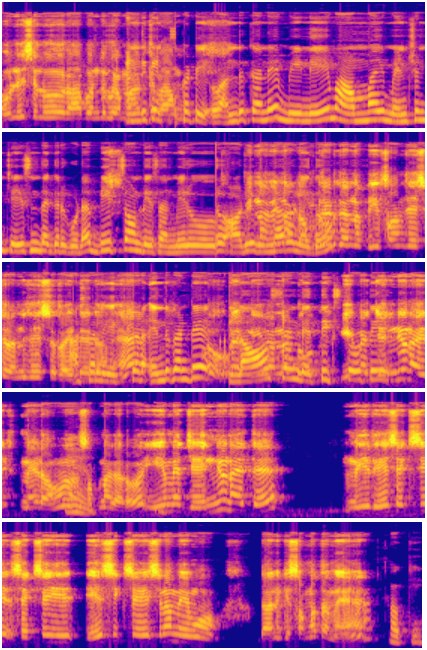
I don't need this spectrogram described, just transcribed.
పోలీసులు రాబందులు అందుకని ఒకటి అందుకనే మీ నేమ్ ఆ అమ్మాయి మెన్షన్ చేసిన దగ్గర కూడా బీప్ సౌండ్ వేసాను మీరు ఆడియో విన్నారో లేదో? బీఫామ్ చేశారు అన్ని చేశారు అసలు ఎక్కడ ఎందుకంటే లాస్ అండ్ ఎథిక్స్ తోటి జెన్యున్ అయితే మేడం స్వప్న గారు ఈమె జెన్యున్ అయితే మీరు ఏ సెక్స్ సెక్స్ ఏ శిక్ష వేసినా మేము దానికి సమ్మతమే. ఓకే.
